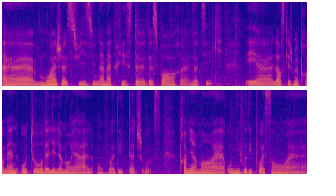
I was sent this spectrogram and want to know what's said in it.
Euh, moi, je suis une amatrice de, de sport euh, nautique. Et euh, lorsque je me promène autour de l'île de Montréal, on voit des tas de choses. Premièrement, euh, au niveau des poissons, euh,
